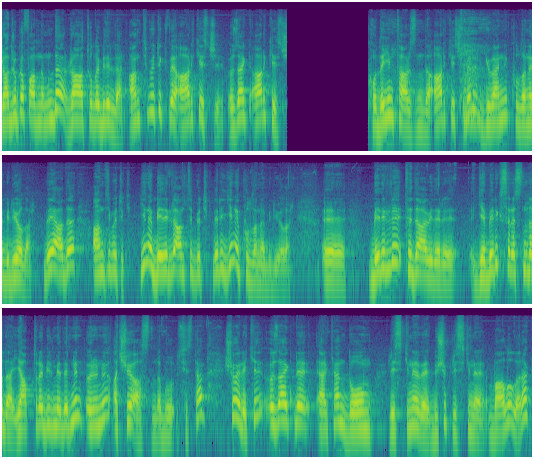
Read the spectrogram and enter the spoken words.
radyograf anlamında rahat olabilirler. Antibiyotik ve ağrı kesici, özellikle ağrı kesici kodein tarzında ağrı kesicileri güvenli kullanabiliyorlar. Veya da antibiyotik. Yine belirli antibiyotikleri yine kullanabiliyorlar. Ee, belirli tedavileri gebelik sırasında da yaptırabilmelerinin önünü açıyor aslında bu sistem. Şöyle ki özellikle erken doğum riskine ve düşük riskine bağlı olarak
